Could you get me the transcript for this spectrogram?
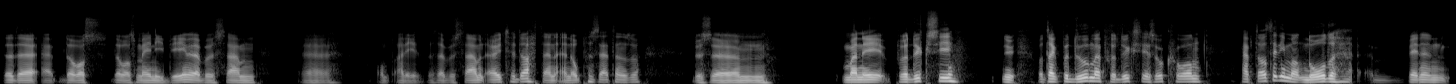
dat, eh, eh, dat, was, dat was mijn idee. Dat hebben we samen, eh, ont- allee, dat hebben we samen uitgedacht en, en opgezet en zo. Dus, ehm, maar nee, productie. Nu, wat ik bedoel met productie is ook gewoon, je hebt altijd iemand nodig binnen,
